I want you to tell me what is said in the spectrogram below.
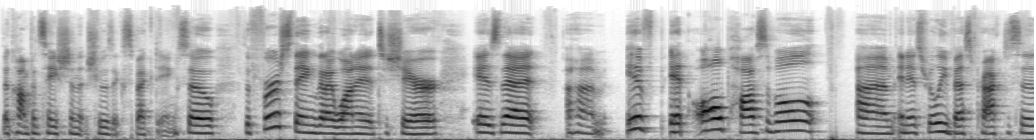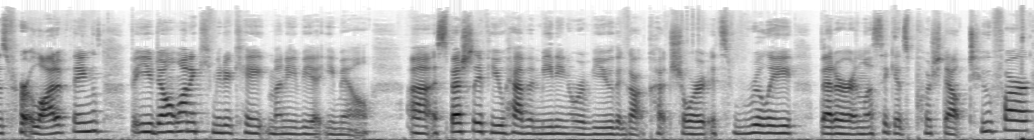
the compensation that she was expecting. So the first thing that I wanted to share is that um, if at all possible, um, and it's really best practices for a lot of things, but you don't want to communicate money via email. Uh, especially if you have a meeting or review that got cut short, it's really better, unless it gets pushed out too far,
